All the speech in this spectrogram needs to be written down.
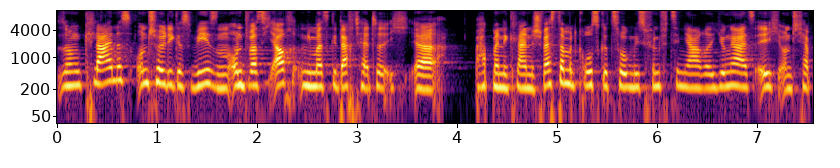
so ein kleines, unschuldiges Wesen. Und was ich auch niemals gedacht hätte, ich äh, habe meine kleine Schwester mit großgezogen, die ist 15 Jahre jünger als ich und ich hab,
